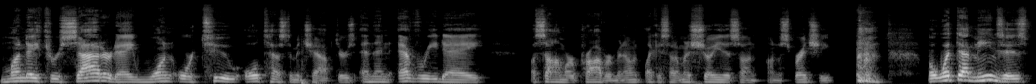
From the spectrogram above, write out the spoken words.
Monday through Saturday, one or two Old Testament chapters, and then every day a psalm or a proverb. And I'm, like I said, I'm going to show you this on, on a spreadsheet. but what that means is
